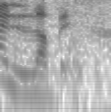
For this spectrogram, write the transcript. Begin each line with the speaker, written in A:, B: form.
A: I love it.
